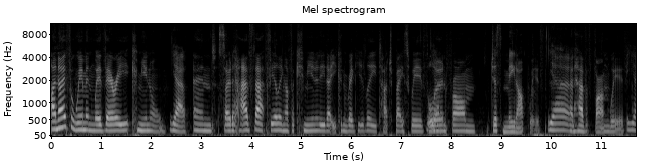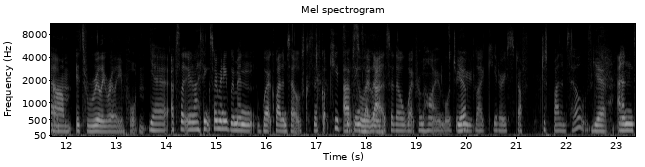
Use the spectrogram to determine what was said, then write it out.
I know for women, we're very communal. yeah. And so to Yeah. have that feeling of a community that you can regularly touch base with, Yeah. learn from, just meet up with, Yeah. and have fun with, Yeah. um, it's really, really important. Yeah, absolutely. And I think so many women work by themselves because they've got kids and things like that. So they'll work from home or do Yep. like, you know, stuff just by themselves. Yeah. And,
